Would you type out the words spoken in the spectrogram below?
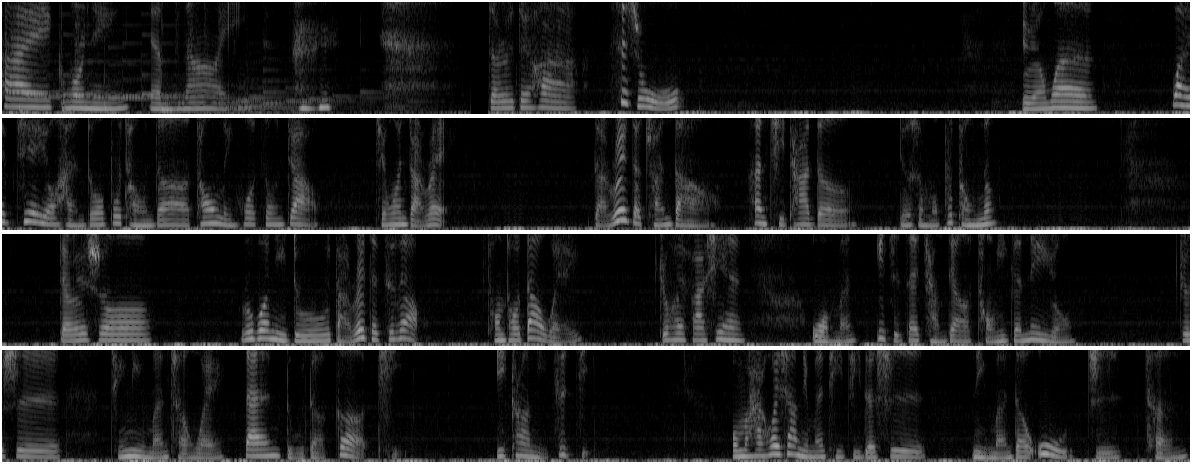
Hi, good morning and night。德瑞对话四十五。有人问：外界有很多不同的通灵或宗教，请问达瑞，达瑞的传导和其他的有什么不同呢？达瑞说：如果你读达瑞的资料，从头到尾。就会发现，我们一直在强调同一个内容，就是请你们成为单独的个体，依靠你自己。我们还会向你们提及的是，你们的物质层，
